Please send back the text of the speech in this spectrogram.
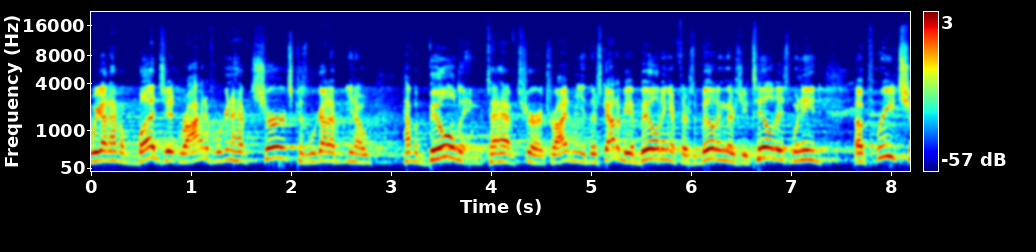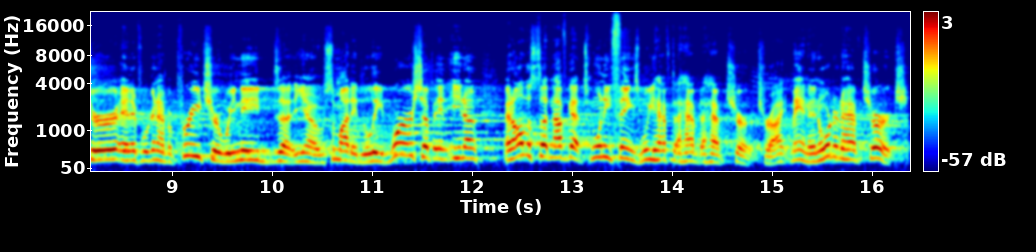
we got to have a budget, right? If we're going to have church, because we got to you know have a building to have church, right? I mean, there's got to be a building. If there's a building, there's utilities. We need a preacher, and if we're going to have a preacher, we need uh, you know somebody to lead worship, and you know, and all of a sudden I've got 20 things we have to have to have church, right? Man, in order to have church,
